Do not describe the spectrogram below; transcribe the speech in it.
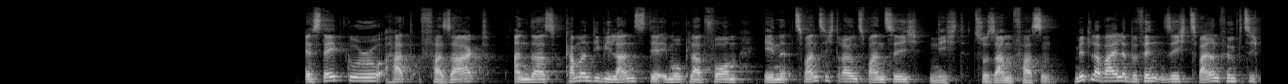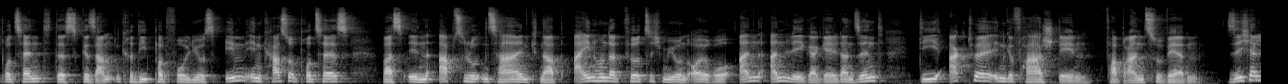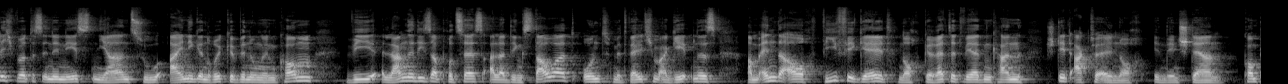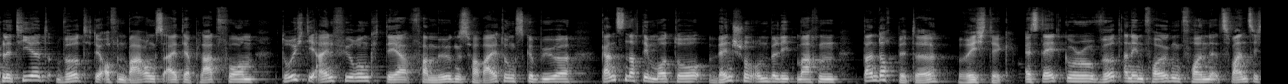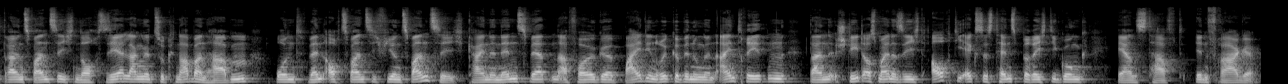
Estate Guru hat versagt, Anders kann man die Bilanz der Immo-Plattform in 2023 nicht zusammenfassen. Mittlerweile befinden sich 52 Prozent des gesamten Kreditportfolios im Inkasso-Prozess, was in absoluten Zahlen knapp 140 Millionen Euro an Anlegergeldern sind, die aktuell in Gefahr stehen, verbrannt zu werden. Sicherlich wird es in den nächsten Jahren zu einigen Rückgewinnungen kommen. Wie lange dieser Prozess allerdings dauert und mit welchem Ergebnis am Ende auch wie viel Geld noch gerettet werden kann, steht aktuell noch in den Sternen. Komplettiert wird der Offenbarungseid der Plattform durch die Einführung der Vermögensverwaltungsgebühr, ganz nach dem Motto, wenn schon unbeliebt machen, dann doch bitte richtig. Estate Guru wird an den Folgen von 2023 noch sehr lange zu knabbern haben und wenn auch 2024 keine nennenswerten Erfolge bei den Rückgewinnungen eintreten, dann steht aus meiner Sicht auch die Existenzberechtigung ernsthaft in Frage.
